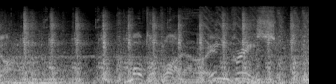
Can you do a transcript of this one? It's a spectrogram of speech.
Shot. Multiplier increase.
